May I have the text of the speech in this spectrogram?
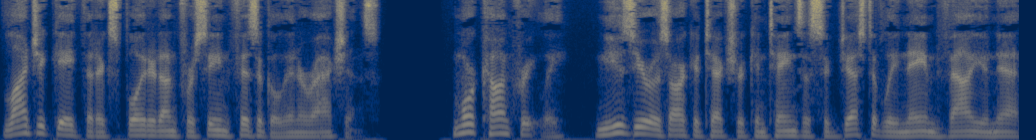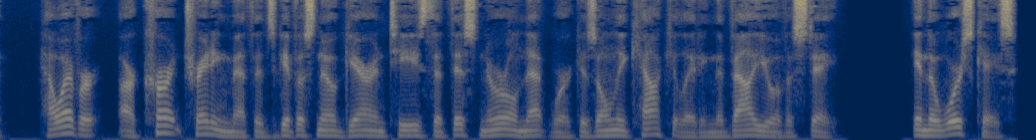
logic gate that exploited unforeseen physical interactions. More concretely, MuZero's architecture contains a suggestively named value net, However, our current training methods give us no guarantees that this neural network is only calculating the value of a state. In the worst case,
